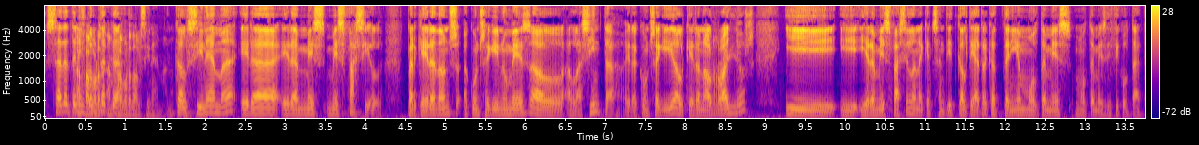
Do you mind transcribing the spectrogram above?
i s'ha de tenir a favor, en compte que, en favor del cinema. No? que el cinema era, era més, més fàcil, perquè era doncs, aconseguir només el, la cinta, era aconseguir el que eren els rotllos i, i, i era més fàcil en aquest sentit que el teatre, que tenia molta més, molta més dificultat.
